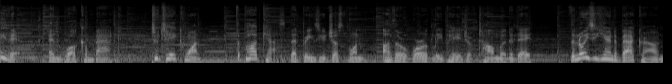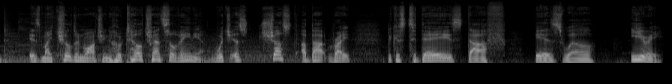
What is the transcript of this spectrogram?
Hey there, and welcome back to Take One, the podcast that brings you just one otherworldly page of Talmud a day. The noise you hear in the background is my children watching Hotel Transylvania, which is just about right because today's daf is, well, eerie.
